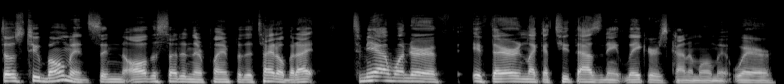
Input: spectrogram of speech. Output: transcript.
those two moments and all of a sudden they're playing for the title. But I to me, I wonder if if they're in like a 2008 Lakers kind of moment where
